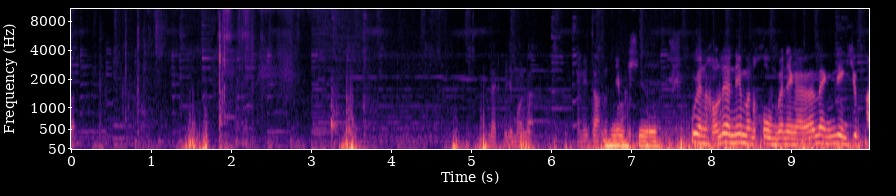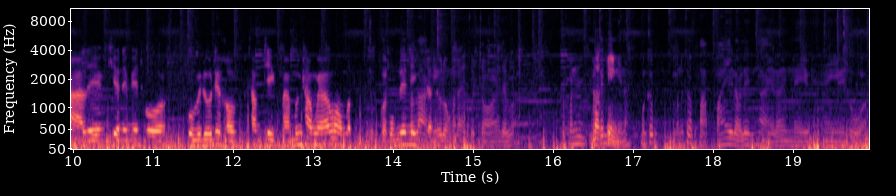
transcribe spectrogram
ก็แบตกูจะหมดละอันนี้ตอนนิวเคลียร์กูเห็นเขาเล่นนี่มันคุมกันยังไงวะแม่งนิ่งชิบหายเลยยังเคลียร์ในเมโทรกูไปดูที่เขาทำทริกมามึงทำไงวะบอกมันกดคุมได้นิ่งล่างจัดนิ้วลงก็ได้กดจอแต่ว่า มันมันก็นิ่งอยู่นะ มันก็มันก็ปรับให้เราเล่นง่ายแล้วในในเมโทรอะ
